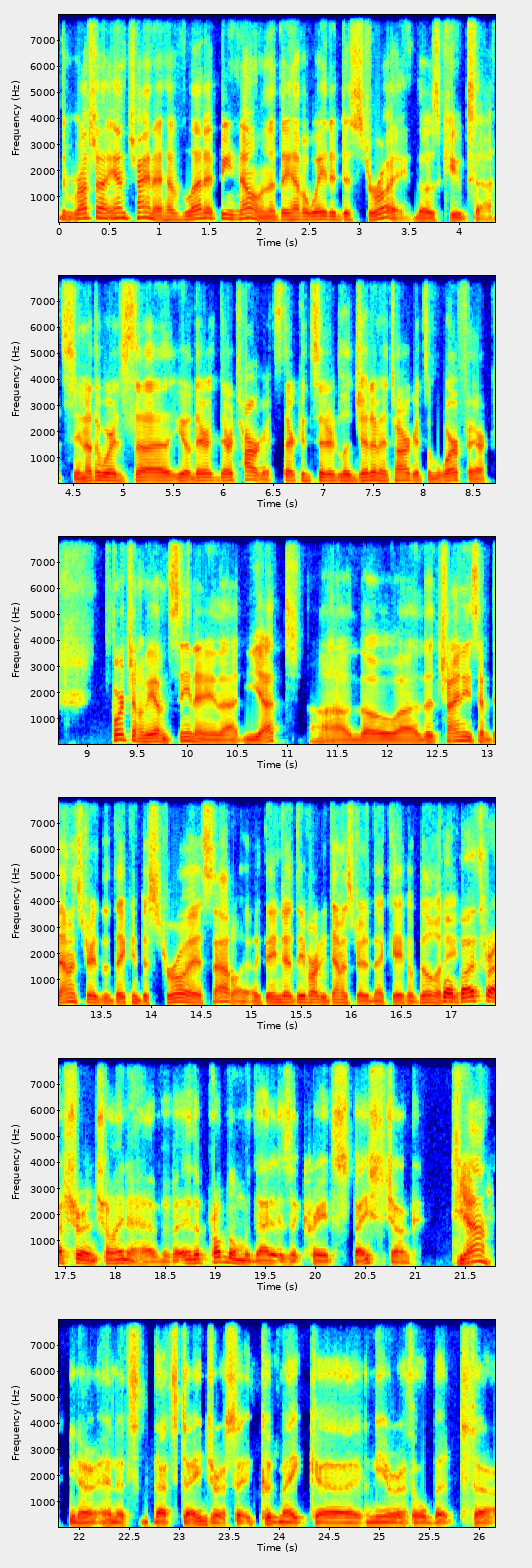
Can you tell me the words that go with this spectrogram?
Russia and China have let it be known that they have a way to destroy those CubeSats. In other words, uh, you know they're they're targets. They're considered legitimate targets of warfare. Fortunately, we haven't seen any of that yet. Uh, though uh, the Chinese have demonstrated that they can destroy a satellite. Like they they've already demonstrated that capability. well, both Russia and China have. Uh, The problem with that is it creates space junk. Yeah, you know, and it's that's dangerous. It could make uh, near Earth orbit uh,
